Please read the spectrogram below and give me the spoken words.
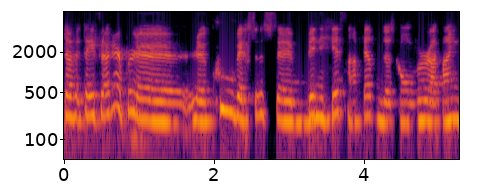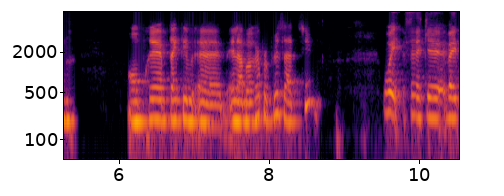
tu as, effleuré un peu le, le coût versus euh, bénéfice, en fait, de ce qu'on veut atteindre. On pourrait peut-être euh, élaborer un peu plus là-dessus. Oui, fait que ben,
